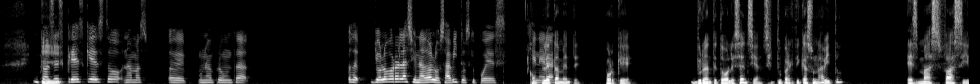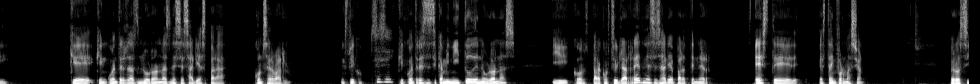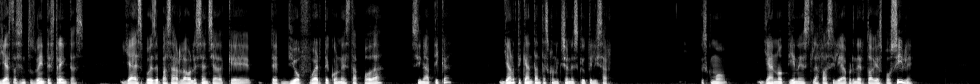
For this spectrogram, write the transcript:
Entonces, Y- ¿crees que esto, nada más eh, una pregunta, o sea, yo lo veo relacionado a los hábitos que puedes generar? Completamente. Porque durante tu adolescencia, si tú practicas un hábito, es más fácil que, que encuentres las neuronas necesarias para conservarlo. ¿Me explico? Sí, sí. que encuentres ese caminito de neuronas y con- para construir la red necesaria para tener este, esta información. Pero si ya estás en tus 20, 30, ya después de pasar la adolescencia que te dio fuerte con esta poda sináptica, ya no te quedan tantas conexiones que utilizar. Es como, ya no tienes la facilidad de aprender, todavía es posible,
